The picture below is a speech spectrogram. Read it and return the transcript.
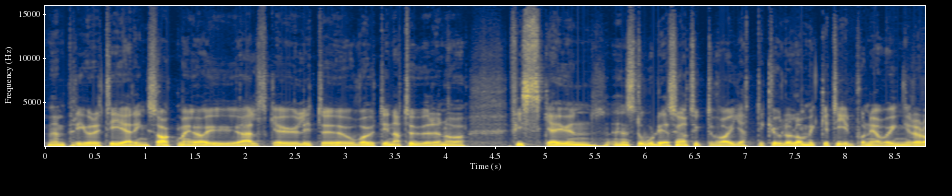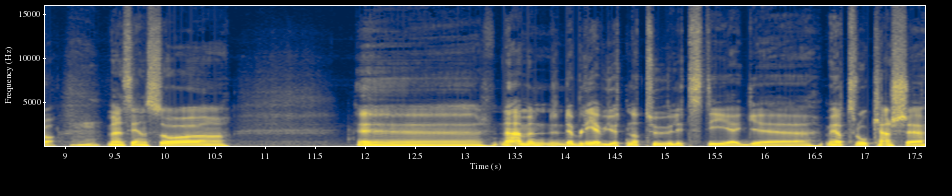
en prioriteringssak. Men jag, jag älskar ju lite att vara ute i naturen och fiska är ju en, en stor del som jag tyckte var jättekul och la mycket tid på när jag var yngre då. Mm. Men sen så... Eh, nej men det blev ju ett naturligt steg. Eh, men jag tror kanske...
